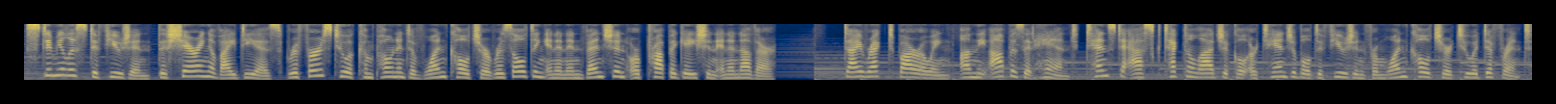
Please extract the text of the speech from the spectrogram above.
Stimulus diffusion, the sharing of ideas, refers to a component of one culture resulting in an invention or propagation in another. Direct borrowing, on the opposite hand, tends to ask technological or tangible diffusion from one culture to a different.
